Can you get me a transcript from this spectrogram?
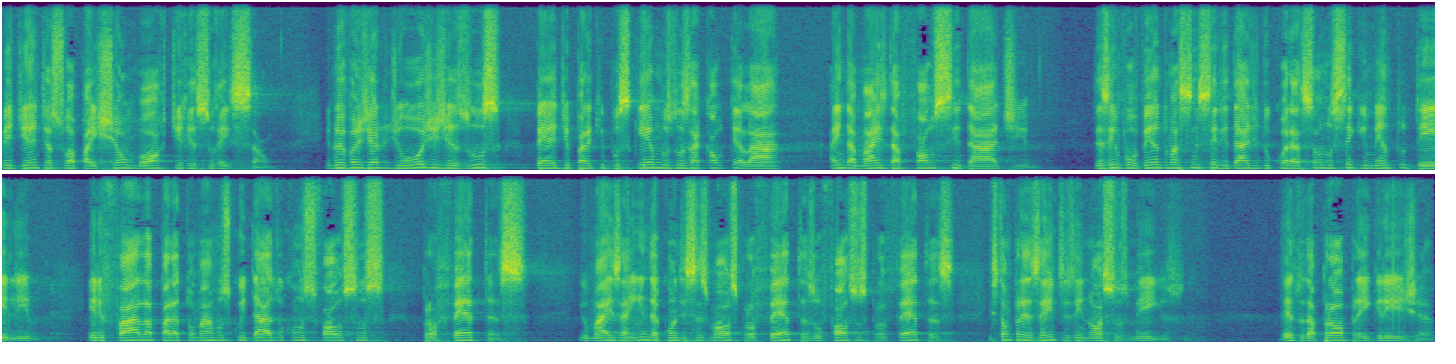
mediante a sua paixão, morte e ressurreição. E no evangelho de hoje, Jesus pede para que busquemos nos acautelar ainda mais da falsidade, desenvolvendo uma sinceridade do coração no segmento dele. Ele fala para tomarmos cuidado com os falsos profetas, e o mais ainda quando esses maus profetas ou falsos profetas estão presentes em nossos meios, dentro da própria igreja.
